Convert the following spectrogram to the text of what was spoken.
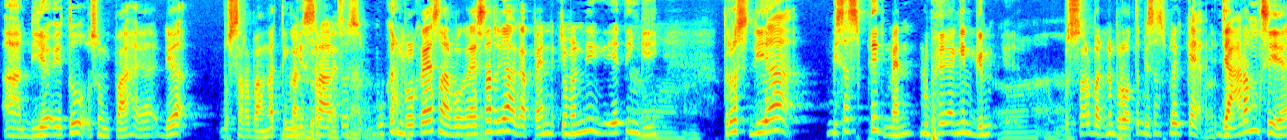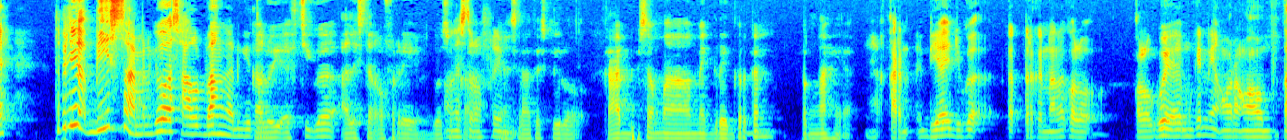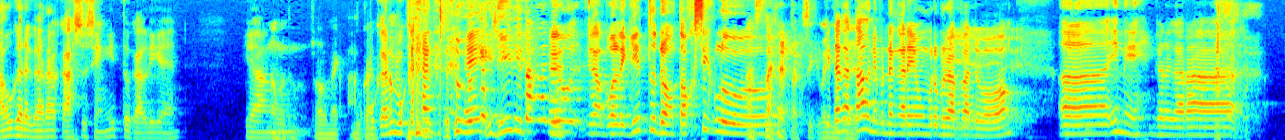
Ah, dia itu sumpah ya, dia besar banget tinggi Bukan Brock 100. Lesnar. Bukan Brock Lesnar, Brock Lesnar dia agak pendek, cuman ini dia tinggi. Oh, Terus dia bisa split man, lu bayangin gen oh, oh. besar badannya berotot bisa split kayak jarang sih ya. Tapi dia bisa men, gue salut banget gitu. Kalau UFC gue Alistair Overeem, gue suka. Alistair Overeem. Yang 100 kilo. Khabib sama McGregor kan tengah ya. Ya, karena dia juga terkenal kalau kalau gue ya mungkin yang orang-orang tahu gara-gara kasus yang itu kali kan. Yang? Soal Mac bukan. bukan bukan. eh Gini. Eh, nggak boleh gitu dong, toksik lu. Astaga, toksik lagi Kita nggak tahu nih pendengar yang umur berapa dong. Eh ini gara-gara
